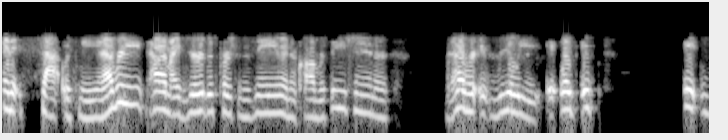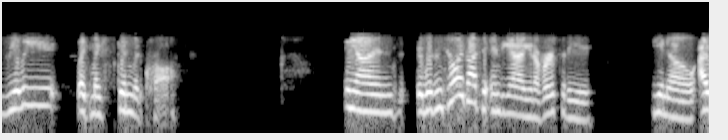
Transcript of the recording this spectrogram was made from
And it sat with me. And every time I heard this person's name in a conversation or whatever, it really, it like, it, it really, like my skin would crawl. And it was until I got to Indiana University, you know, I,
